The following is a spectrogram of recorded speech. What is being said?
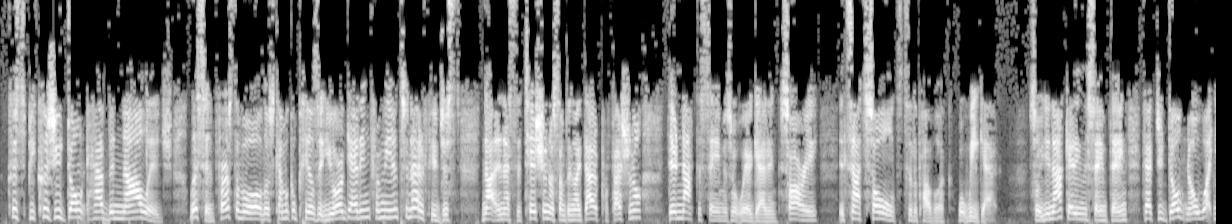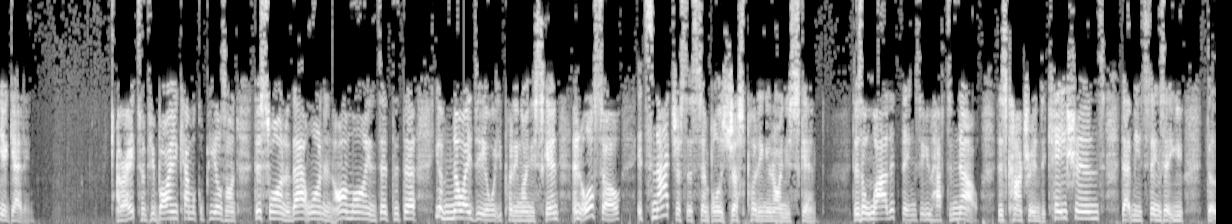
Cause, because you don't have the knowledge. Listen, first of all, those chemical peels that you're getting from the internet, if you're just not an esthetician or something like that, a professional, they're not the same as what we're getting. Sorry. It's not sold to the public, what we get. So you're not getting the same thing. In fact, you don't know what you're getting. All right. So if you're buying chemical peels on this one or that one and online, da, da, da, you have no idea what you're putting on your skin. And also, it's not just as simple as just putting it on your skin. There's a lot of things that you have to know. There's contraindications. That means things that you,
